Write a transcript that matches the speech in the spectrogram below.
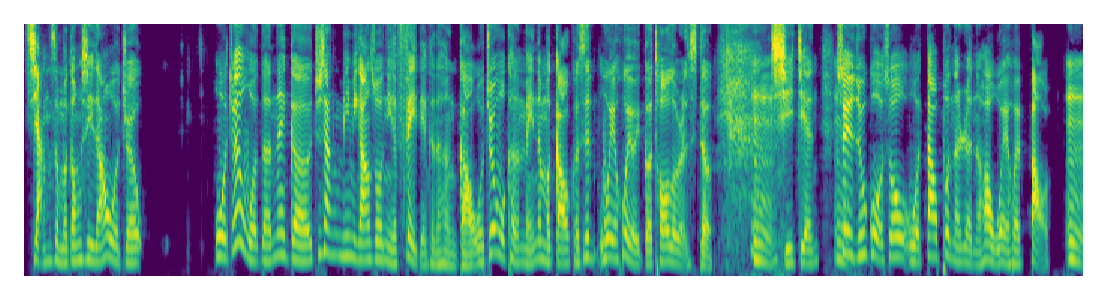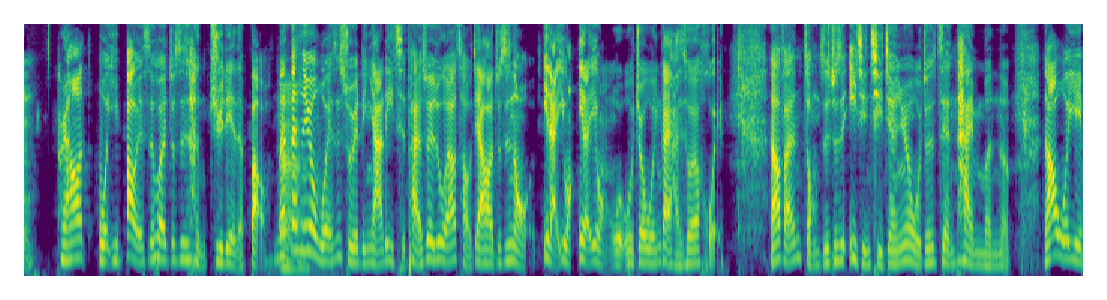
讲什么东西，然后我觉得。我觉得我的那个，就像咪咪刚刚说，你的沸点可能很高，我觉得我可能没那么高，可是我也会有一个 tolerance 的嗯期间，嗯所以如果说我到不能忍的话，我也会爆，嗯然后我一爆也是会就是很剧烈的爆，那嗯但是因为我也是属于伶牙俐齿派，所以如果要吵架的话，就是那种一来一往，一来一往，我我觉得我应该还是会回。然后反正总之就是疫情期间，因为我就是之前太闷了，然后我也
